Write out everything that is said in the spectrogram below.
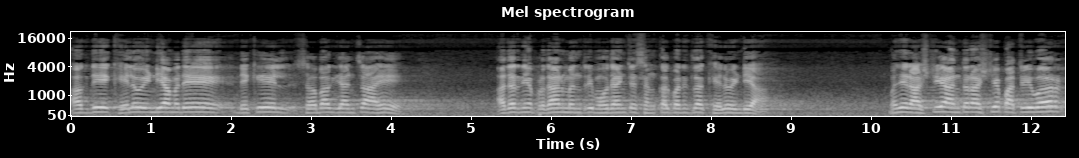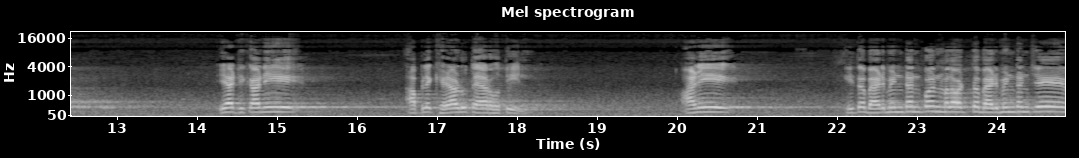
अगदी खेलो इंडियामध्ये देखील सहभाग ज्यांचा आहे आदरणीय प्रधानमंत्री महोदयांच्या संकल्पनेतलं खेलो इंडिया. म्हणजे राष्ट्रीय आंतरराष्ट्रीय पातळीवर या ठिकाणी आपले खेळाडू तयार होतील. आणि इथं बॅडमिंटन पण मला वाटतं बॅडमिंटनचे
